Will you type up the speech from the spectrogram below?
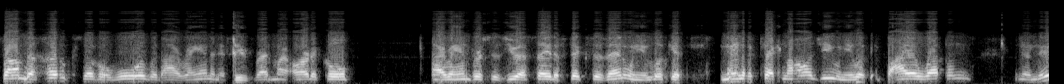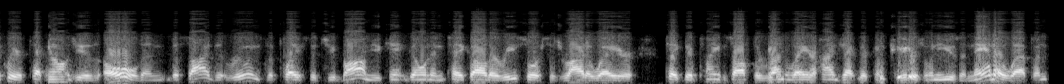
From the hoax of a war with Iran, and if you've read my article, Iran versus USA, the fix is in, when you look at nanotechnology, when you look at bioweapons, you know, nuclear technology is old, and besides, it ruins the place that you bomb. You can't go in and take all their resources right away, or take their planes off the runway, or hijack their computers. When you use a nano weapon,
